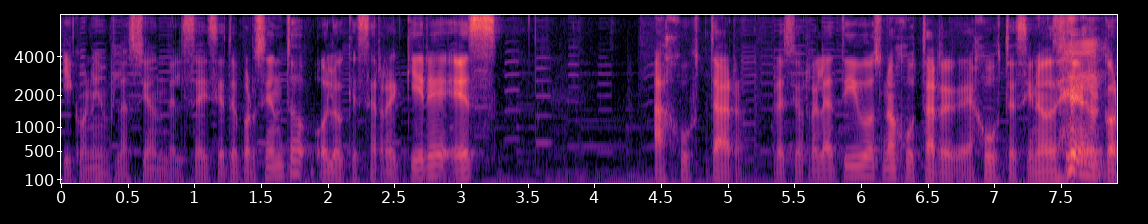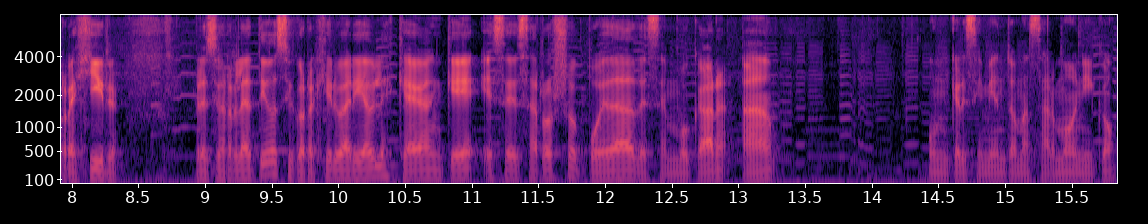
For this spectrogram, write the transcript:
y con inflación del 6-7%, o lo que se requiere es ajustar precios relativos, no ajustar de ajuste, sino de corregir precios relativos y corregir variables que hagan que ese desarrollo pueda desembocar a un crecimiento más armónico.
